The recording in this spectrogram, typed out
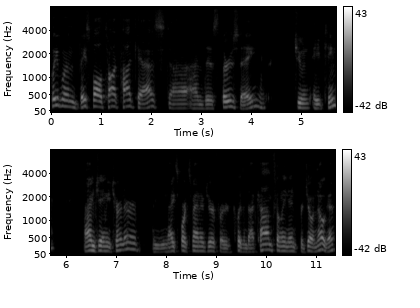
Cleveland Baseball Talk podcast uh, on this Thursday, June 18th. I'm Jamie Turner, the night sports manager for Cleveland.com, filling in for Joe Noga.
